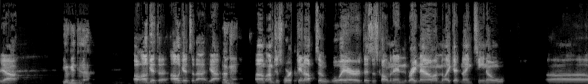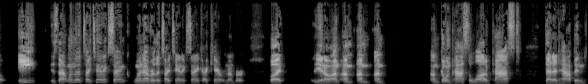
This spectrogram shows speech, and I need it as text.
Yeah. You'll get to that. I'll, I'll get to I'll get to that. Yeah. Okay. Um, I'm just working up to where this is culminating. Right now, I'm like at 1908. Is that when the Titanic sank? Whenever the Titanic sank, I can't remember. But you know, I'm I'm I'm I'm I'm going past a lot of past that had happened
